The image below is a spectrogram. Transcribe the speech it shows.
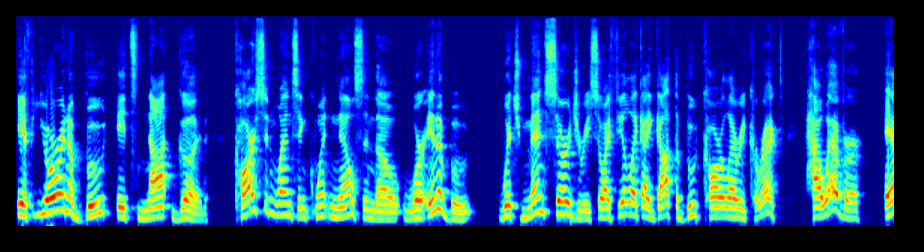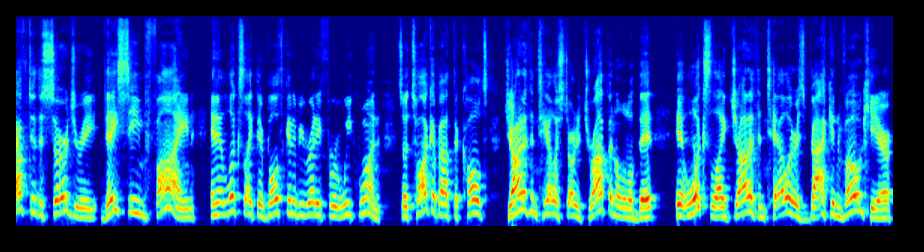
If you're in a boot, it's not good. Carson Wentz and Quenton Nelson, though, were in a boot, which meant surgery. So I feel like I got the boot corollary correct. However, after the surgery, they seem fine, and it looks like they're both going to be ready for week one. So, talk about the Colts. Jonathan Taylor started dropping a little bit. It looks like Jonathan Taylor is back in vogue here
